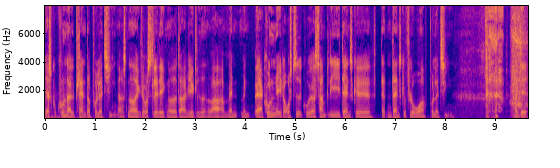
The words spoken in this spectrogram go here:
Jeg skulle kunne alle planter på latin og sådan noget. Ikke? Det var slet ikke noget, der i virkeligheden var... Men, men jeg kunne et års tid, kunne jeg samtlige danske, den danske flora på latin. men, det,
